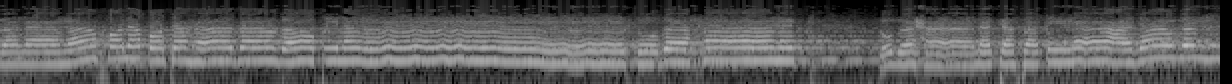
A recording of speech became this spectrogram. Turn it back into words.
ربنا ما خلقت هذا باطلا سبحانك سبحانك فقنا عذاب النار.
